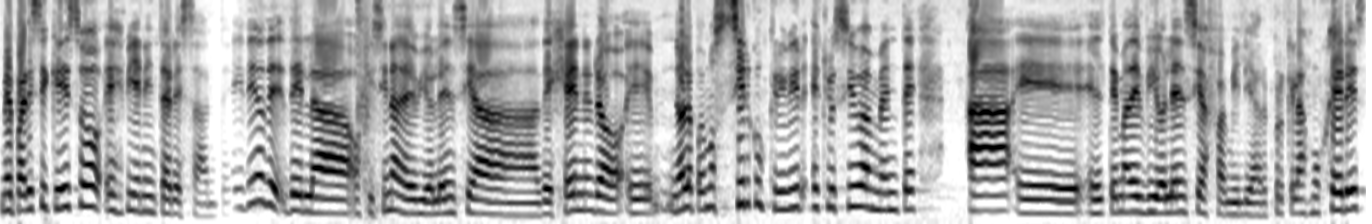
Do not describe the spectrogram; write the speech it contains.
me parece que eso es bien interesante. La idea de, la Oficina de Violencia de Género eh, no la podemos circunscribir exclusivamente a eh, el tema de violencia familiar, porque las mujeres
